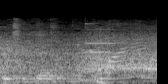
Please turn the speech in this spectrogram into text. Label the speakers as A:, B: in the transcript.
A: What?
